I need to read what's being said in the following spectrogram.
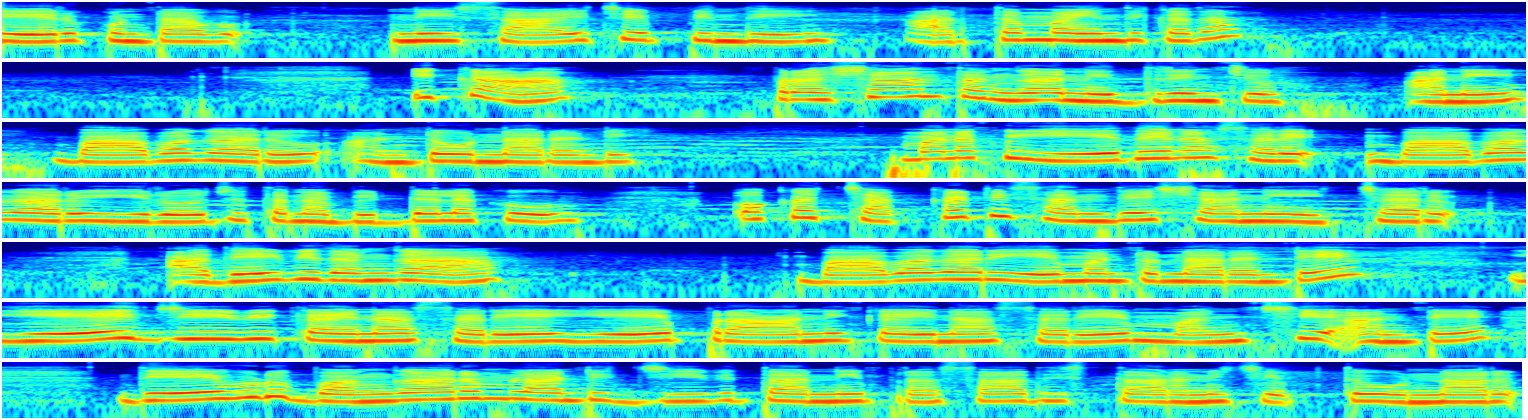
చేరుకుంటావు. నీ సాయి చెప్పింది అర్థమైంది కదా? ఇక ప్రశాంతంగా నిద్రించు అని బాబాగారు అంటూ ఉన్నారండి. మనకు ఏదైనా సరే బాబాగారు ఈరోజు తన బిడ్డలకు ఒక చక్కటి సందేశాన్ని ఇచ్చారు. అదేవిధంగా బాబాగారు ఏమంటున్నారంటే ఏ జీవికైనా సరే ఏ ప్రాణికైనా సరే మంచి అంటే దేవుడు బంగారం లాంటి జీవితాన్ని ప్రసాదిస్తారని చెప్తూ ఉన్నారు.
